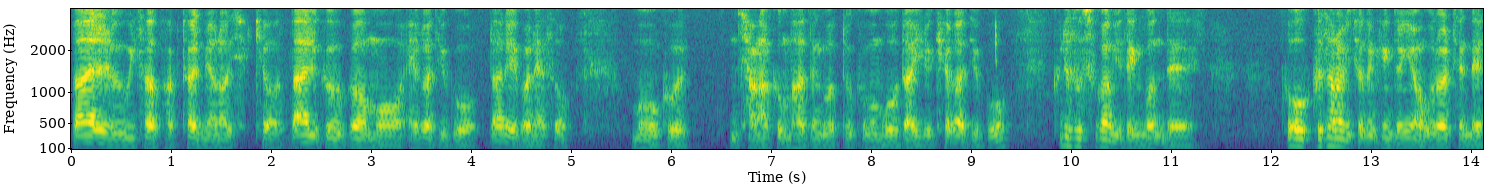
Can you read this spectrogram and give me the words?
딸 의사 박탈 면허 시켜 딸 그거 뭐 해가지고 딸에 관해서 뭐 그 장학금 받은 것도 그거 뭐다 이렇게 해가지고 그래서 수감이 된 건데 그, 그 사람이 저는 굉장히 억울할 텐데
